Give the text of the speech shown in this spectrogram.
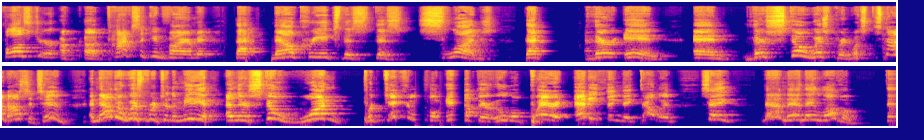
foster a, a toxic environment that now creates this this sludge that they're in and they're still whispering it's not us it's him. And now they're whispering to the media and there's still one particular out there who will parrot anything they tell him saying nah man they love him. They,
